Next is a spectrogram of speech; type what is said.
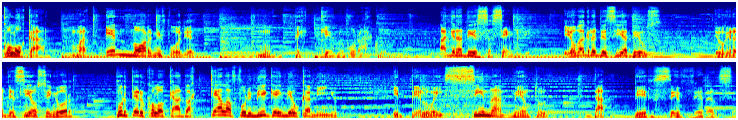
colocar uma enorme folha num pequeno buraco. Agradeça sempre. Eu agradeci a Deus eu agradeci ao Senhor por ter colocado aquela formiga em meu caminho e pelo ensinamento da perseverança.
